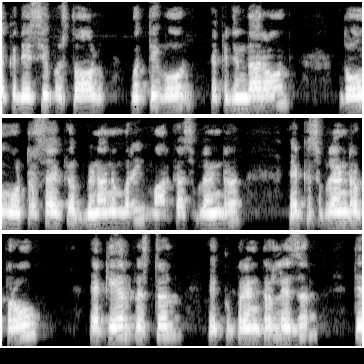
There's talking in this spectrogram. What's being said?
ਇੱਕ ਦੇਸੀ ਪਿਸਤੌਲ 32 ਬੋਰ, ਇੱਕ ਜਿੰਦਾ ਰੌਂਦ ਦੋ ਮੋਟਰਸਾਈਕਲ, ਬਿਨਾ ਨੰਬਰੀ, ਮਾਰਕਾ ਸਪਲੈਂਡਰ, ਇੱਕ ਸਪਲੈਂਡਰ ਪ੍ਰੋ, ਇੱਕ 에ਅਰ ਪਿਸਟਲ, ਇੱਕ ਪ੍ਰਿੰਟਰ ਲੇਜ਼ਰ ਤੇ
